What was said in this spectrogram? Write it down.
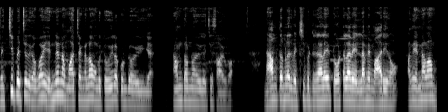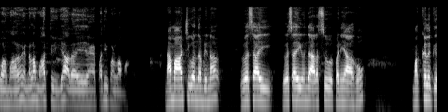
வெற்றி பெற்றதுக்கப்புறம் என்னென்ன மாற்றங்கள்லாம் உங்கள் தொகுதியில் கொண்டு வருவீங்க? நாம் தமிழர் கட்சி சாகுவா நாம் தமிழர் வெற்றி பெற்றனாலே டோட்டலாகவே எல்லாமே மாறிடும் அது என்னெல்லாம் மாறும் என்னெல்லாம் மாற்றுவீங்க அதை பதிவு பண்ணலாமா? நம்ம ஆட்சிக்கு வந்தோம் அப்படின்னா விவசாயி விவசாயி வந்து அரசு பணியாகும். மக்களுக்கு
